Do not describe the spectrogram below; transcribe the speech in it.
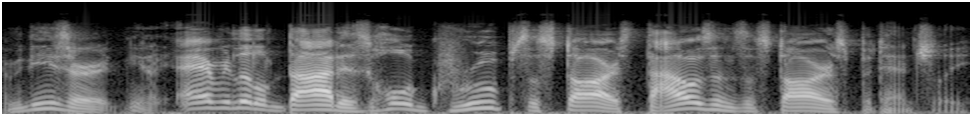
I mean, these are, you know, every little dot is whole groups of stars, thousands of stars potentially.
